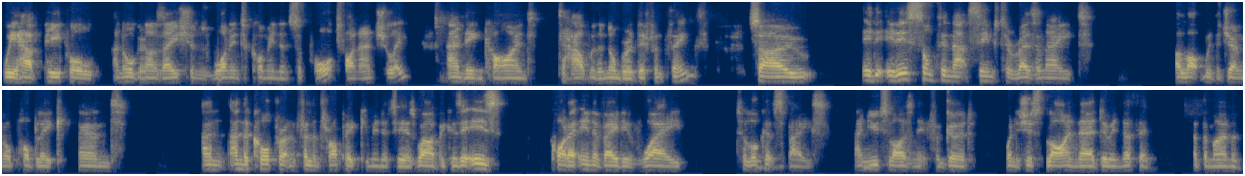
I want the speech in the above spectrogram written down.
we have people and organisations wanting to come in and support financially and in kind to help with a number of different things. So it, it is something that seems to resonate a lot with the general public and and and the corporate and philanthropic community as well because it is quite an innovative way to look at space and mm. utilizing it for good when it's just lying there doing nothing at the moment.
